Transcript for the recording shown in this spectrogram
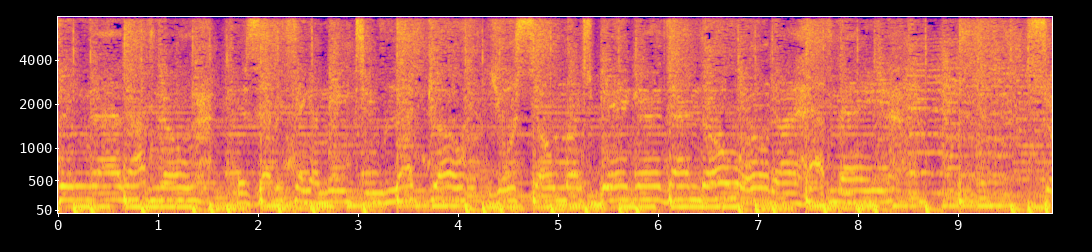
Every little thing that I've known is everything I need to let go. You're so much bigger than the world I have made. So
